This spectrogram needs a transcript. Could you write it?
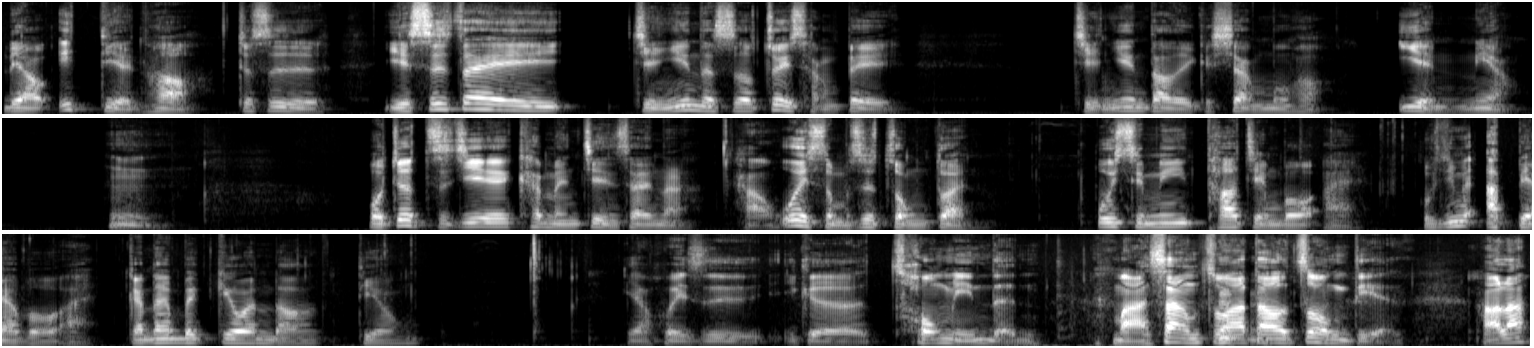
聊一点哈，就是也是在检验的时候最常被检验到的一个项目哈，验尿。嗯，我就直接开门见山呐、好，为什么是中断？为什么他检不爱？为什么后壁无爱？刚刚要叫阮老丢。要会是一个聪明人，马上抓到重点。好了，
